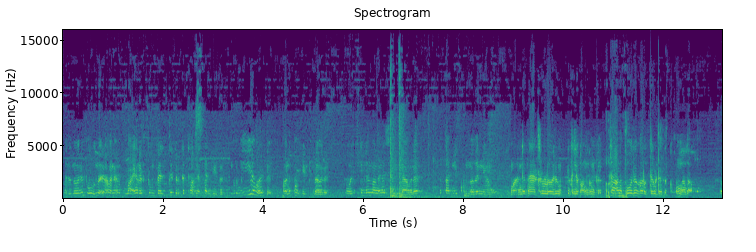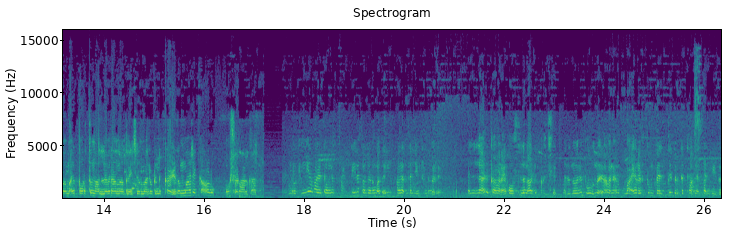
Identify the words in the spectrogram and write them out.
വരുന്നവരും പോകുന്നവരും അവനെ വയറെടുത്തും ബെൽറ്റ് എടുത്തിട്ട് അവനെ തല്ലിയത്. മൃഗീയമായിട്ട് അവനെ തല്ലിയിട്ടുള്ളവര് ഒരിക്കലും അങ്ങനെ ചെയ്യില്ല. അവനെ തല്ലിക്കുന്നത് തന്നെയാണ്. അവന്റെ ബാച്ചിലുള്ളവരും ഇതിൽ പങ്കുണ്ട് ഒരാളെ പോലും വെറുതെ വിടരുത് കൊന്നതാ അവന്മാര് പുറത്ത് നല്ലവരാന്ന് അഭിനയിച്ചു അവന്മാരുടെ കഴുകന്മാരെ കാണും മോശം ആൾക്കാർ മൃഗീയമായിട്ട് അവന് പട്ടീനെ തല്ലണം അത് അവനെ തല്ലിയിട്ടുള്ളവര് എല്ലാവരും അവനെ ഹോസ്റ്റലിൽ നടുക്കുച്ച് വരുന്നവനും പോകുന്നവരും അവനെ വയറെടുത്തും ബെൽറ്റ് എടുത്തിട്ട് അവനെ തല്ലിയത്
